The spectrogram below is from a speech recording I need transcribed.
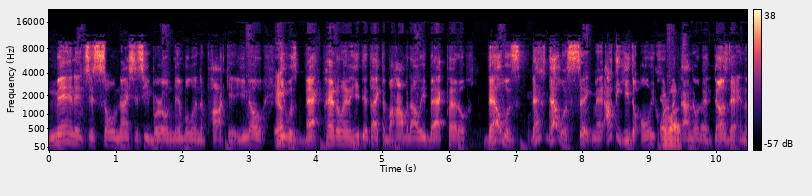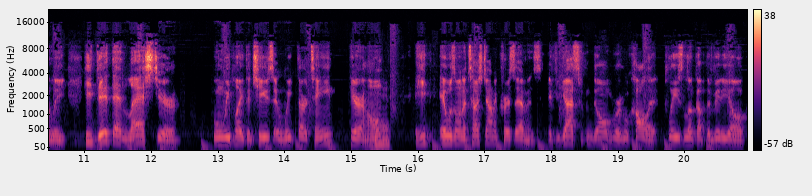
Man, it's just so nice to see Burrow nimble in the pocket. You know, he was backpedaling. He did like the Muhammad Ali backpedal. That was that that was sick, man. I think he's the only quarterback that I know that does that in the league. He did that last year when we played the Chiefs in Week 13 here at home Mhm. He it was on a touchdown to Chris Evans. If you guys don't recall it, please look up the video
